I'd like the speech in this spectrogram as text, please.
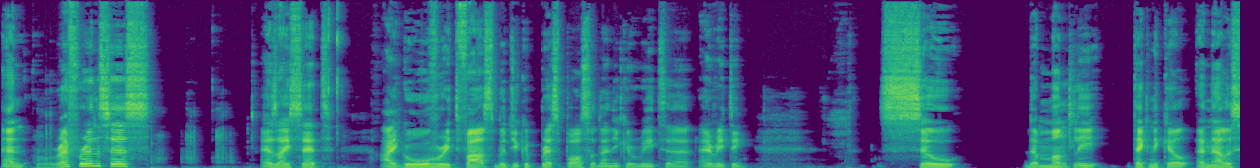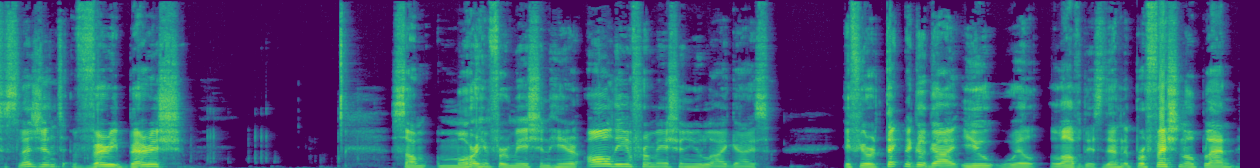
and references. As I said, I go over it fast, but you can press pause and then you can read uh, everything. So the monthly technical analysis legend, very bearish some more information here. All the information you like, guys. If you're a technical guy, you will love this. Then the professional plan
